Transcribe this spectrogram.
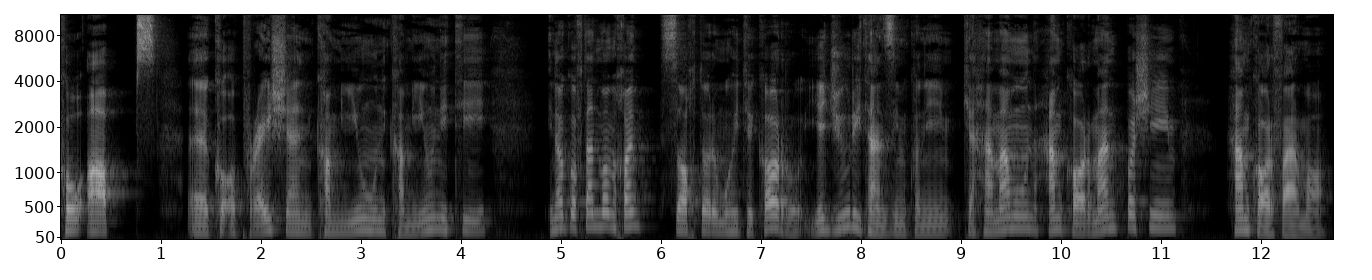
co-ops cooperation کامیون کامیونیتی اینا گفتن ما می‌خوایم ساختار محیط کار رو یه جوری تنظیم کنیم که هممون هم کارمند باشیم هم کارفرما.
